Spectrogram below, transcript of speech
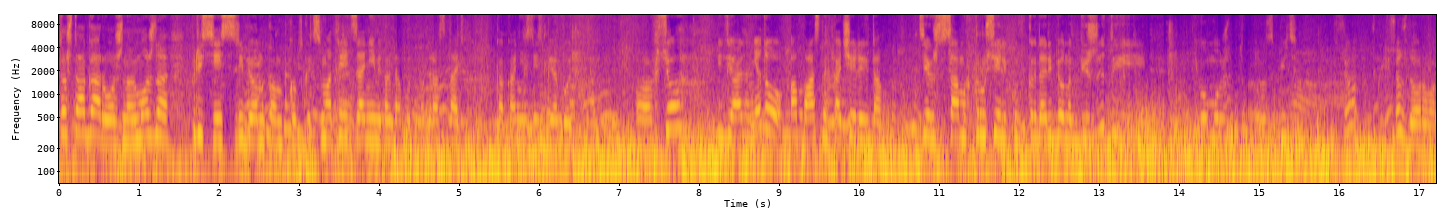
то, что огорожено. Можно присесть с ребенком, как сказать, смотреть за ними, когда будут подрастать, как они здесь бегают. Все идеально. Нету опасных качелей, там, тех же самых каруселей, когда ребенок бежит и его может э, сбить. Все, все здорово.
